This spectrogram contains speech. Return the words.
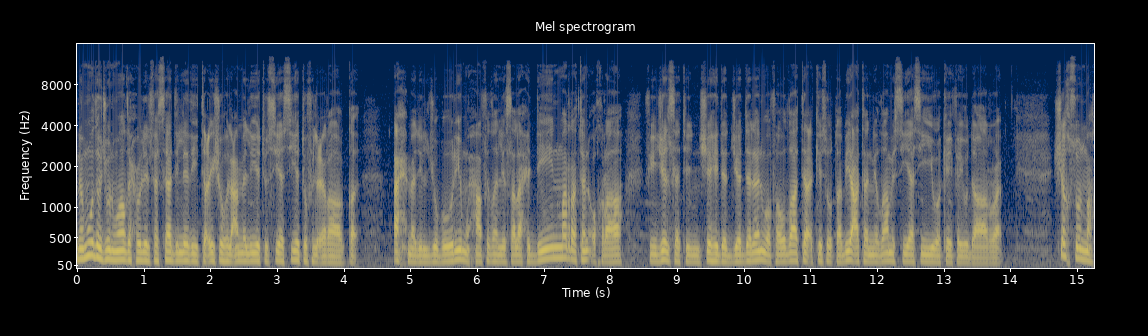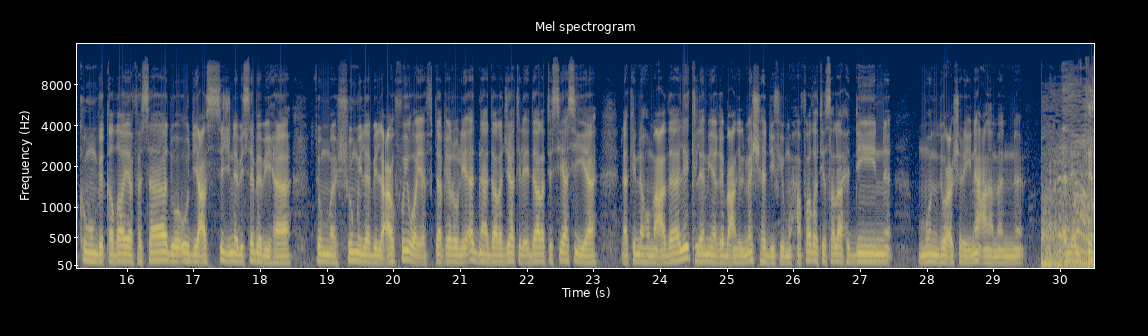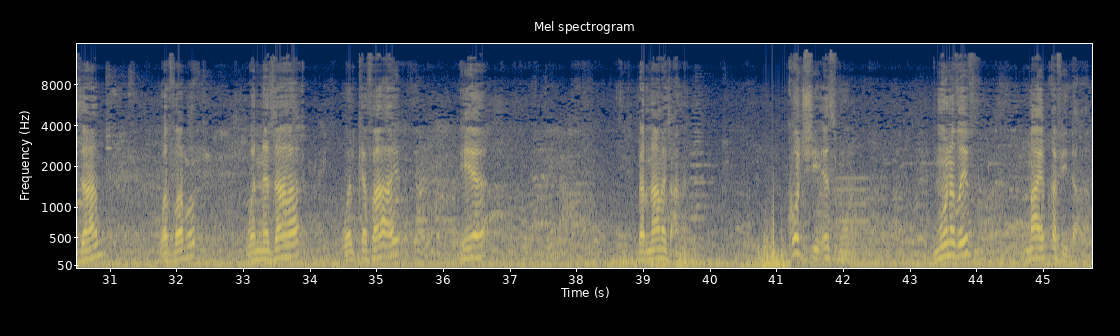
نموذج واضح للفساد الذي تعيشه العملية السياسية في العراق. أحمد الجبوري محافظا لصلاح الدين مرة أخرى في جلسة شهدت جدلا وفوضى تعكس طبيعة النظام السياسي وكيف يدار. شخص محكوم بقضايا فساد وأودع السجن بسببها ثم شمل بالعفو ويفتقر لأدنى درجات الإدارة السياسية لكنه مع ذلك لم يغب عن المشهد في محافظة صلاح الدين منذ عشرين عاما. الالتزام والضبط والنزاهة والكفاءة هي برنامج عمل. كل شيء اسمه مو نظيف ما يبقى في داعي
